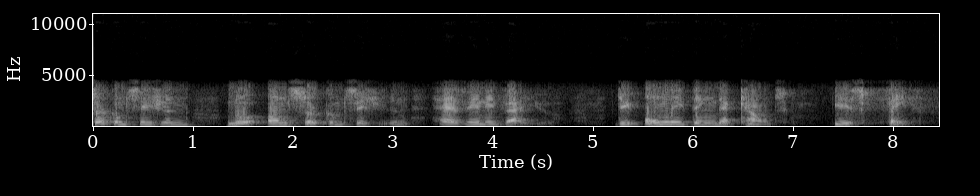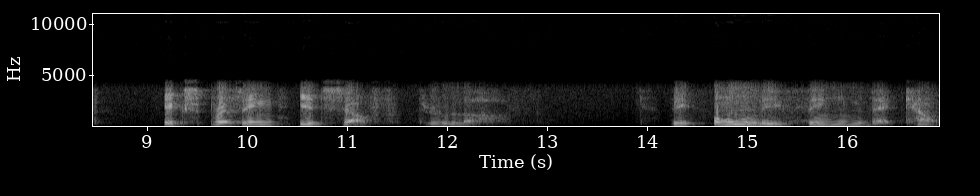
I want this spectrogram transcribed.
circumcision nor uncircumcision has any value. The only thing that counts is faith expressing itself through love. The only thing that counts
